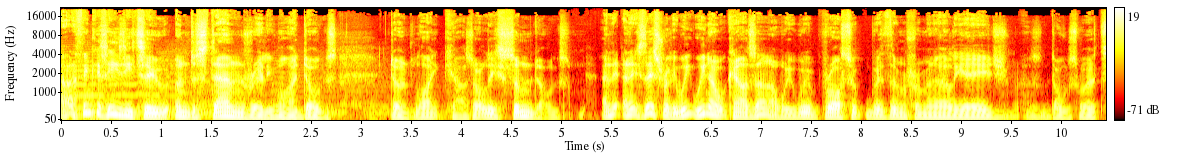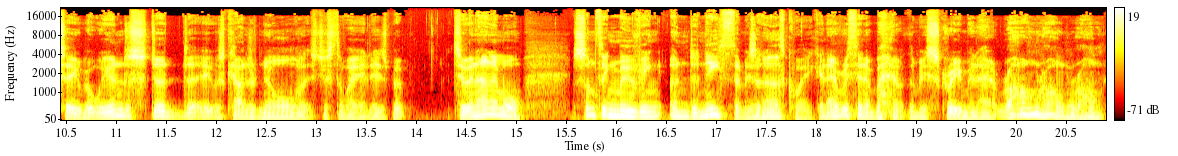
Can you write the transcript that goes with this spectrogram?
I think it's easy to understand really why dogs don't like cars, or at least some dogs. And and it's this really. We, we know what cars are. We were brought up with them from an early age, as dogs were too. But we understood that it was kind of normal. It's just the way it is. But to an animal, something moving underneath them is an earthquake, and everything about them is screaming out wrong, wrong, wrong.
